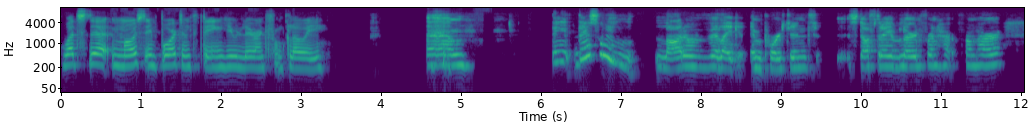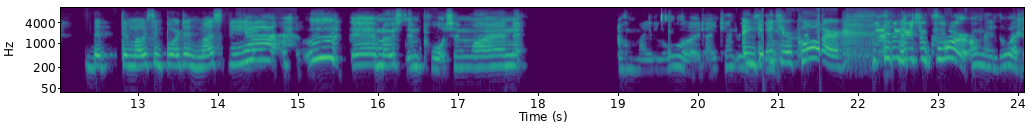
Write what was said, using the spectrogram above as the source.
what's the most important thing you learned from chloe Um, there's a lot of like important stuff that I've learned from her. From her, but the most important must be Yeah, ooh, the most important one. Oh my lord, I can't really engage think. your core Yes, engage your core. Oh my lord,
